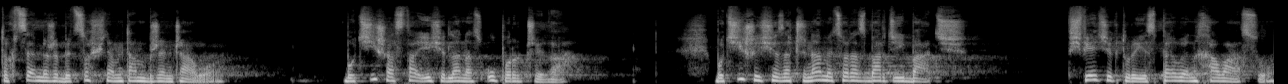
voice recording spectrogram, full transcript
to chcemy, żeby coś nam tam brzęczało. Bo cisza staje się dla nas uporczywa. Bo ciszy się zaczynamy coraz bardziej bać. W świecie, który jest pełen hałasu,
